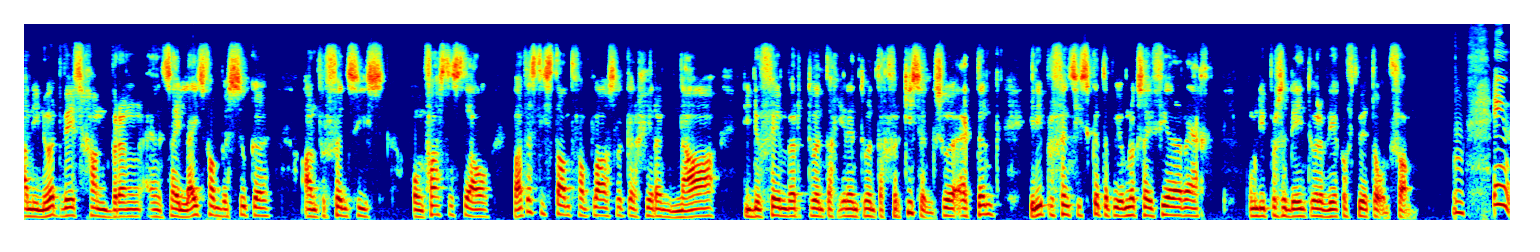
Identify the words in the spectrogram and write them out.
aan die Noordwes gaan bring in sy lys van besoeke aan provinsies om vas te stel wat is die stand van plaaslike regering na die November 2021 verkiesing. So ek dink hierdie provinsie skud op die oomblik sy vere reg om die president oor 'n week of twee te ontvang. Hmm. En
